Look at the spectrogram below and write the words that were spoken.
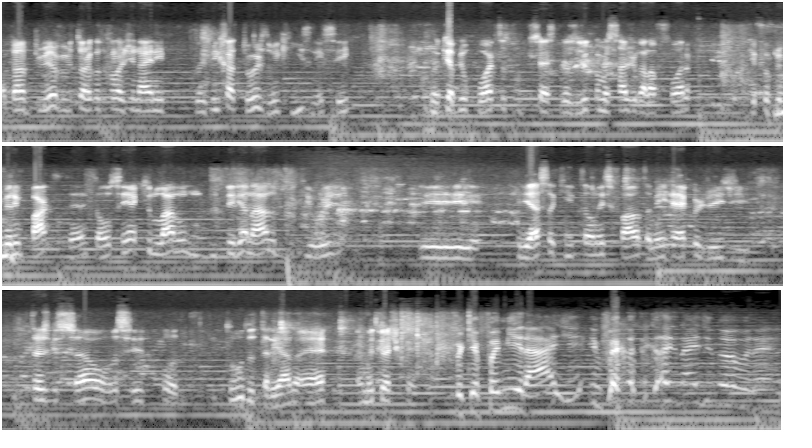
Aquela primeira vitória contra o Cloud9 em 2014, 2015, nem sei. Foi o que abriu portas pro CS brasileiro começar a jogar lá fora, porque foi o primeiro impacto, né? Então sem aquilo lá não, não teria nada disso aqui hoje. E, e essa aqui então nem se fala também, recorde aí de transmissão, você, pô, tudo, tá ligado? É, é muito gratificante. Porque foi Mirage e foi contra o Cloud9 de novo, né?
